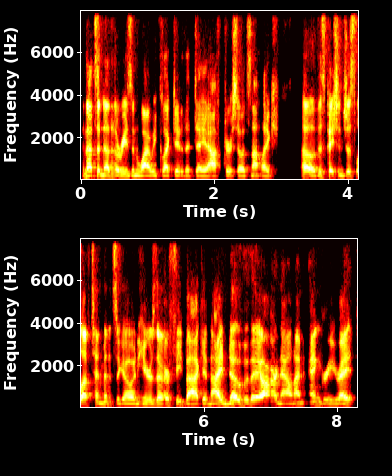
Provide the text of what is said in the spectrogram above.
And that's another reason why we collect data the day after. So it's not like, oh, this patient just left 10 minutes ago and here's their feedback and I know who they are now and I'm angry, right?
